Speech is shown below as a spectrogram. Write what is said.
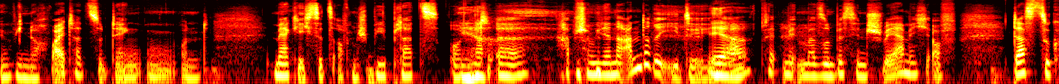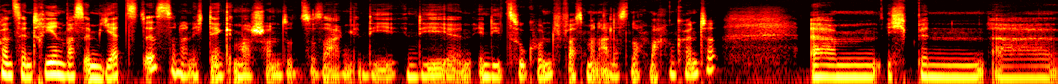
irgendwie noch weiter zu denken und merke, ich sitze auf dem Spielplatz und ja. Äh, habe schon wieder eine andere Idee. ja. ja. Fällt mir immer so ein bisschen schwer, mich auf das zu konzentrieren, was im Jetzt ist, sondern ich denke immer schon sozusagen in die, in die, in die Zukunft, was man alles noch machen könnte. Ähm, ich bin, äh,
